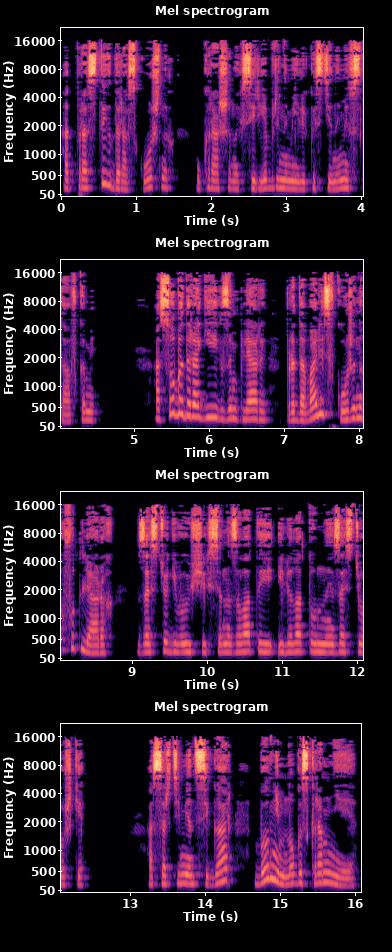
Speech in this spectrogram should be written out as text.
от простых до роскошных, украшенных серебряными или костяными вставками. Особо дорогие экземпляры продавались в кожаных футлярах, застегивающихся на золотые или латунные застежки. Ассортимент сигар был немного скромнее.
